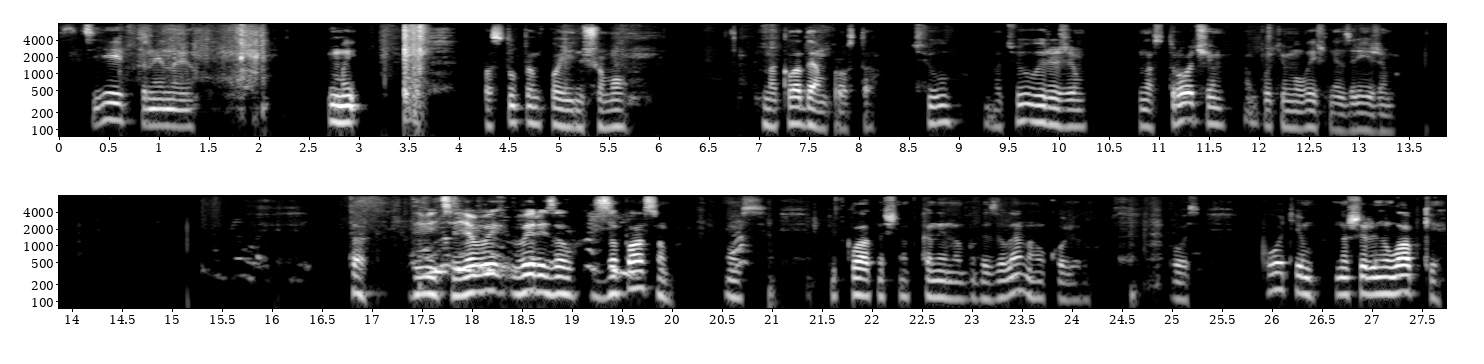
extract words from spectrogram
З цією тканиною ми поступимо по-іншому. Накладемо просто цю, на цю виріжемо, настрочимо, а потім лишнє зріжемо. Так, дивіться, я ви, вирізав з запасом. Ось підкладочна тканина буде зеленого кольору. Ось. Потім на ширину лапки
